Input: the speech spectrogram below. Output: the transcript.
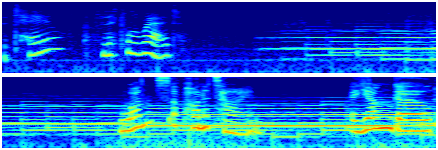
The Tale of Little Red. Once upon a time, a young girl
